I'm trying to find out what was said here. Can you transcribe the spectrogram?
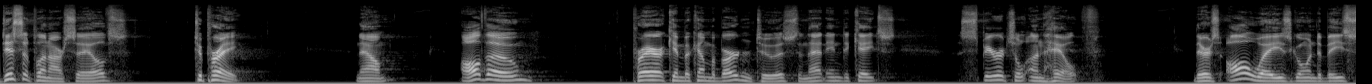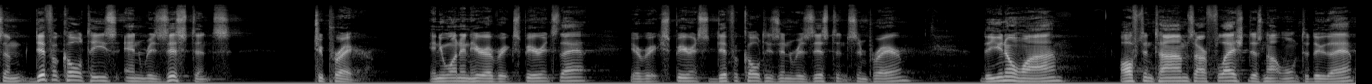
discipline ourselves to pray. Now, although Prayer can become a burden to us, and that indicates spiritual unhealth. There's always going to be some difficulties and resistance to prayer. Anyone in here ever experienced that? You ever experienced difficulties and resistance in prayer? Do you know why? Oftentimes our flesh does not want to do that,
